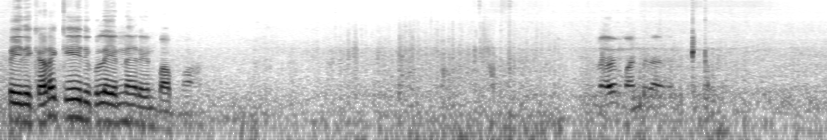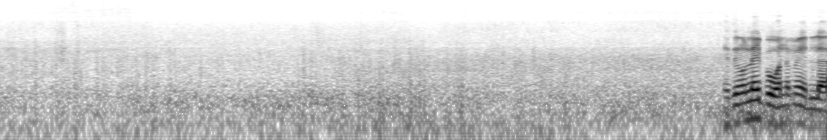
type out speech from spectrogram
இப்போ இது கிடக்கு இதுக்குள்ளே என்ன இருக்குன்னு பார்ப்போம்? ஃபுல்லாவே மண்ணு தாங்க எதுவும்ல இப்போ ஒண்ணுமே இல்லை.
